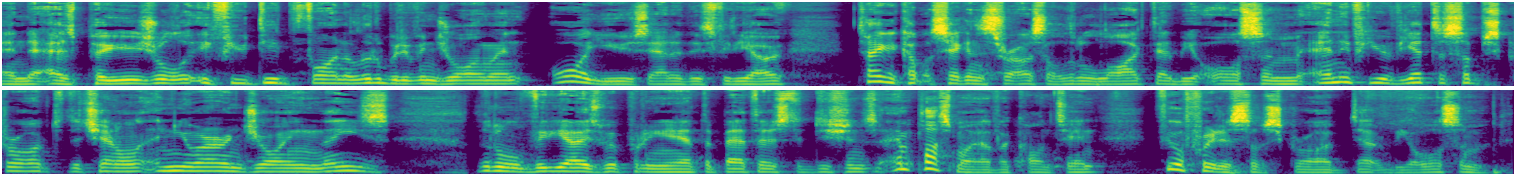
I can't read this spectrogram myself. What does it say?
And as per usual, if you did find a little bit of enjoyment or use out of this video, take a couple of seconds, throw us a little like, that'd be awesome. And if you have yet to subscribe to the channel and you are enjoying these little videos we're putting out, the Bathurst editions, and plus my other content, feel free to subscribe, that would be awesome.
